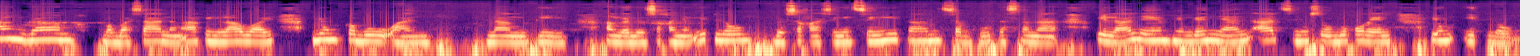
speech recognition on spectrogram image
hanggang mabasa ng aking laway yung kabuuan ng T. Hanggang doon sa kanyang itlog, doon sa kasingit-singitan, sa butas na nga ilalim, yung ganyan, at sinusubo ko rin yung itlog.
